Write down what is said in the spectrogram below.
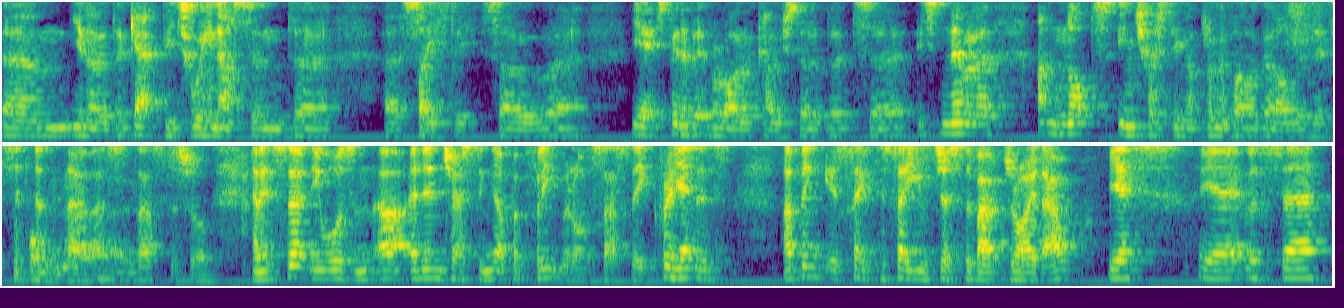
um, you know, the gap between us and uh, uh, safety. So, uh, yeah, it's been a bit of a roller coaster, but uh, it's never uh, not interesting at Plymouth Argyle, is it? Supporting no, us? that's So- that's for sure. And it certainly wasn't uh, an interesting up at Fleetwood on Saturday. Chris Yeah. is, I think it's safe to say you've just about dried out. Yes, yeah, it was uh,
